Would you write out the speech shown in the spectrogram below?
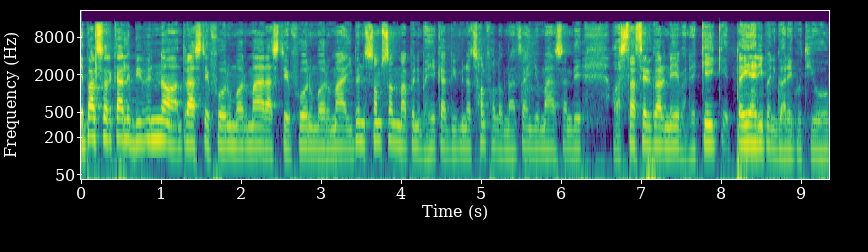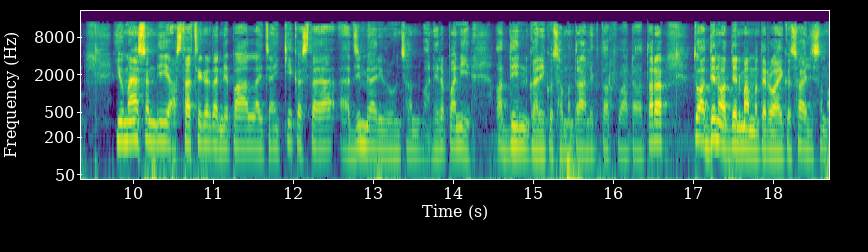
नेपाल सरकारले विभिन्न अन्तर्राष्ट्रिय फोरमहरूमा राष्ट्रिय फोरमहरूमा इभन संसदमा पनि भएका विभिन्न छलफलहरूमा चाहिँ यो महासन्धि हस्ताक्षर गर्ने भनेर केही तयारी पनि गरेको थियो। यो महासन्धि हस्ताक्षर गर्दा नेपाललाई चाहिँ के कस्ता जिम्मेवारीहरू हुन्छन् भनेर पनि अध्ययन गरेको छ मन्त्रालयको तर्फबाट। तर त्यो अध्ययन अध्ययनमा मात्रै रहेको छ अहिलेसम्म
